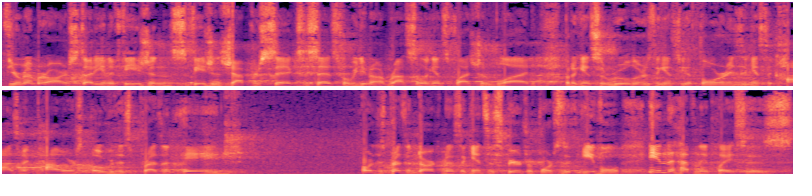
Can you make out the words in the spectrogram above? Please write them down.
If you remember our study in Ephesians, Ephesians chapter 6, it says, For we do not wrestle against flesh and blood, but against the rulers, against the authorities, against the cosmic powers over this present age, or this present darkness, against the spiritual forces of evil in the heavenly places.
